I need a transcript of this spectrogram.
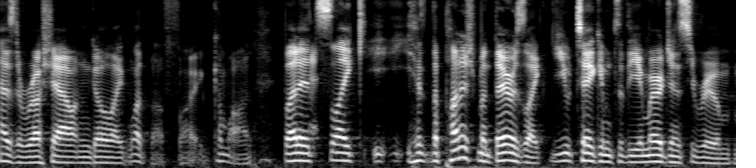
Has to rush out and go like, "What the fuck? Come on!" But it's like he- he- his, the punishment there is like you take him to the emergency room,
